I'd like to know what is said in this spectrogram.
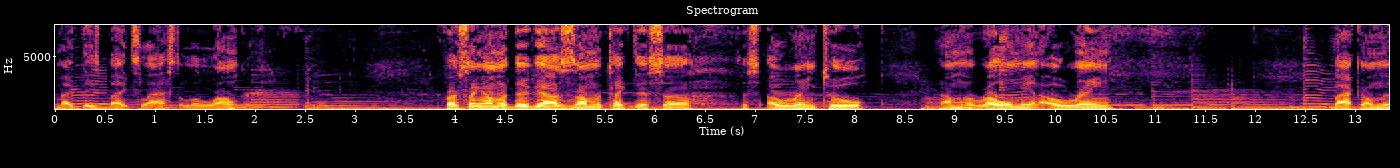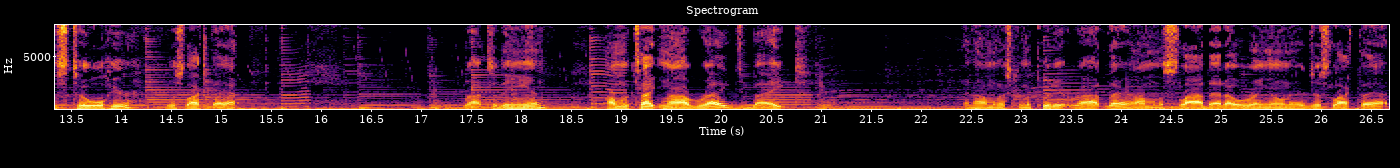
make these baits last a little longer. First thing I'm gonna do, guys, is I'm gonna take this, uh, this O-ring tool, and I'm gonna roll me an O-ring back on this tool here, just like that, right to the end. I'm gonna take my rage bait and I'm just gonna put it right there. I'm gonna slide that O-ring on there just like that.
